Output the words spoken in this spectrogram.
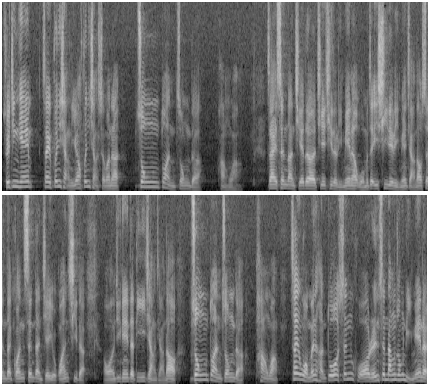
所以今天在分享，你要分享什么呢？中断中的盼望。在圣诞节的节气的里面呢，我们这一系列里面讲到圣诞关圣诞节有关系的。我们今天的第一讲讲到中断中的盼望。在我们很多生活、人生当中里面的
